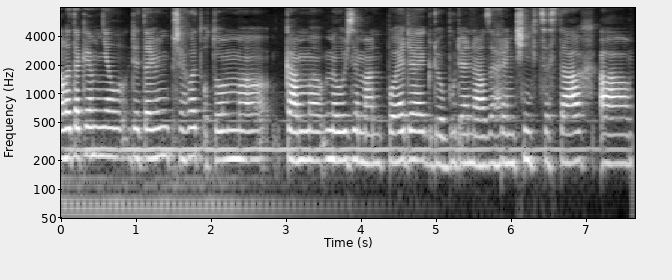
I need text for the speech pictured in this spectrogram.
ale také měl detailní přehled o tom, kam Miloš Zeman pojede, kdo bude na zahraničních cestách a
